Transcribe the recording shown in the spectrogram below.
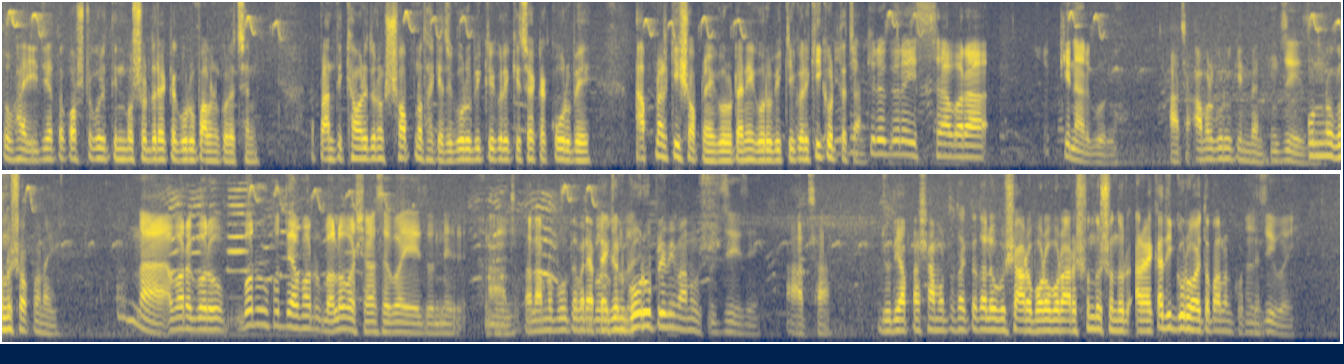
তো ভাই যে এত কষ্ট করে তিন বছর ধরে একটা গরু পালন করেছেন প্রান্তিক খামারিদের অনেক স্বপ্ন থাকে যে গরু বিক্রি করে কিছু একটা করবে আপনার কি স্বপ্ন এই গরুটা নিয়ে গরু বিক্রি করে কি করতে চান? বিক্রি করে ইচ্ছা আবার কেনার গরু। আচ্ছা আবার গরু কিনবেন? জি অন্য কোনো স্বপ্ন নাই? না আবার গরু গরুর প্রতি আমার ভালোবাসা আছে ভাই এই জন্য আচ্ছা তাহলে আমরা বলতে পারি আপনি একজন গরু প্রেমী মানুষ। জি জি। আচ্ছা যদি আপনার সামর্থ্য থাকতো তাহলে অবশ্যই আরও বড় বড় আরও সুন্দর সুন্দর আর একাধিক গরু হয়তো পালন করতেন। জি ভাই।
